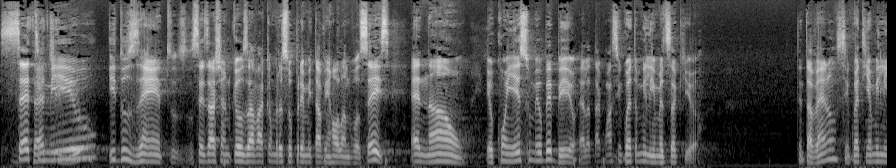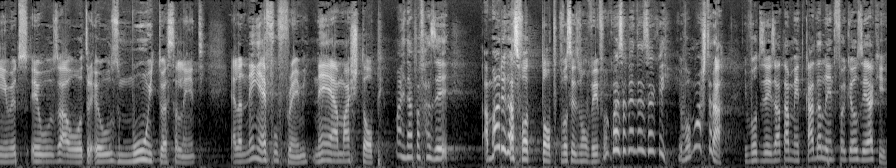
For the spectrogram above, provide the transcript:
7200. Vocês achando que eu usava a câmera Suprema e estava enrolando vocês? É não. Eu conheço o meu bebê. ó. Ela tá com a 50 milímetros aqui, ó. Você tá vendo? 50 milímetros. Eu uso a outra. Eu uso muito essa lente. Ela nem é full frame, nem é a mais top, mas dá para fazer. A maioria das fotos top que vocês vão ver foi com essa câmera aqui. Eu vou mostrar e vou dizer exatamente cada lente foi que eu usei aqui.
